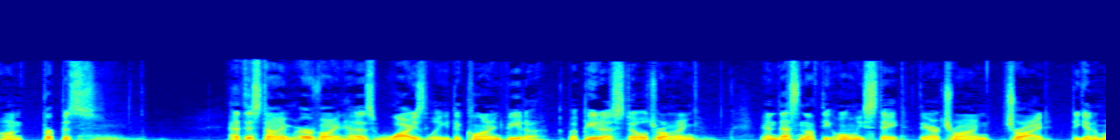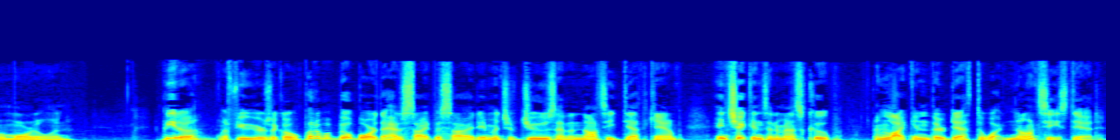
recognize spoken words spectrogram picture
on purpose. At this time, Irvine has wisely declined PETA, but PETA is still trying. And that's not the only state they are trying, tried, to get a memorial in. PETA, a few years ago, put up a billboard that had a side by side image of Jews at a Nazi death camp and chickens in a mass coop, and likened their death to what Nazis did.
